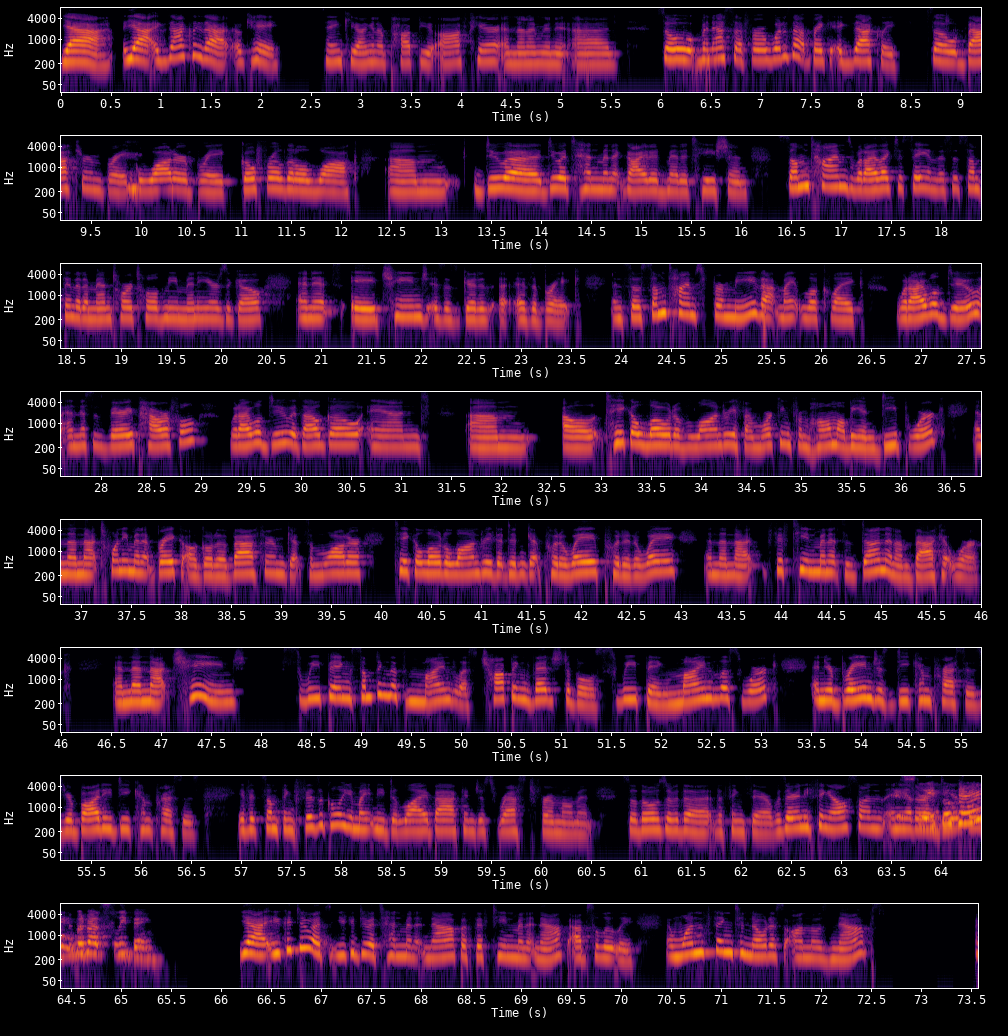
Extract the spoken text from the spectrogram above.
Yeah, yeah, exactly that. Okay. Thank you. I'm going to pop you off here and then I'm going to add. So, Vanessa, for what is that break exactly? So bathroom break, water break, go for a little walk, um, do a do a 10 minute guided meditation. Sometimes what I like to say, and this is something that a mentor told me many years ago, and it's a change is as good as, as a break. And so sometimes for me, that might look like what I will do, and this is very powerful. What I will do is I'll go and um, I'll take a load of laundry. If I'm working from home, I'll be in deep work. And then that 20 minute break, I'll go to the bathroom, get some water, take a load of laundry that didn't get put away, put it away. And then that 15 minutes is done and I'm back at work. And then that change, sweeping, something that's mindless, chopping vegetables, sweeping, mindless work, and your brain just decompresses, your body decompresses. If it's something physical, you might need to lie back and just rest for a moment. So those are the the things there. Was there anything else on any Is other sleep ideas? Okay. What about sleeping? Yeah, you could do a You could do a 10 minute nap, a 15 minute nap. Absolutely. And one thing to notice on those naps,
